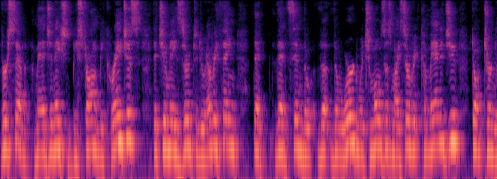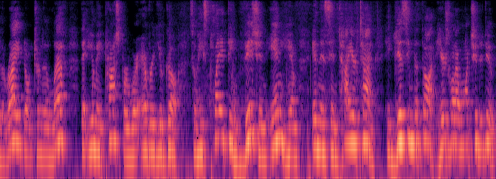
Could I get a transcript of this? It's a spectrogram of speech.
Verse 7 Imagination. Be strong, be courageous, that you may observe to do everything that, that's in the, the, the word which Moses, my servant, commanded you. Don't turn to the right, don't turn to the left, that you may prosper wherever you go. So he's planting vision in him in this entire time. He gives him the thought. Here's what I want you to do.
